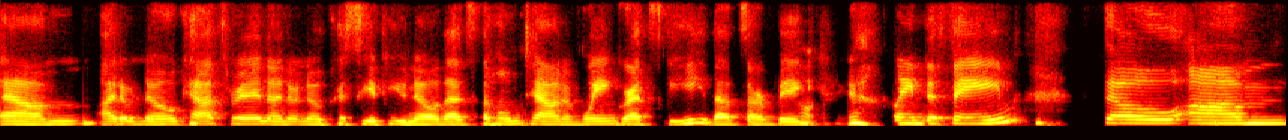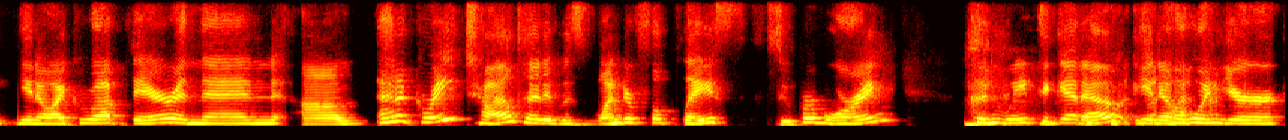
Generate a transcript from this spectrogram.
Um, I don't know, Catherine, I don't know, Chrissy, if you know, that's the hometown of Wayne Gretzky. That's our big oh, yeah. claim to fame. So, um, you know, I grew up there and then um, I had a great childhood. It was wonderful place, super boring. Couldn't wait to get out, you know, when you're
